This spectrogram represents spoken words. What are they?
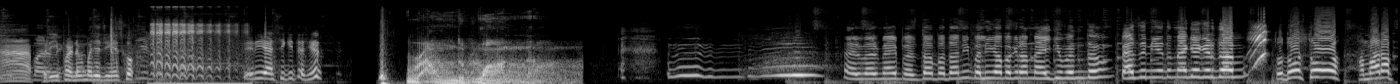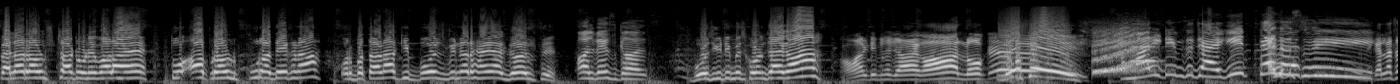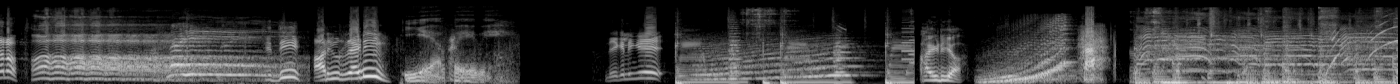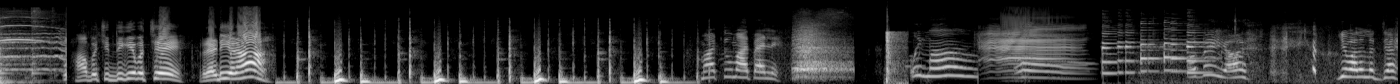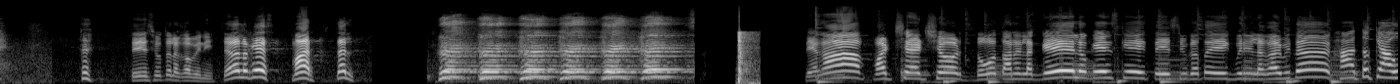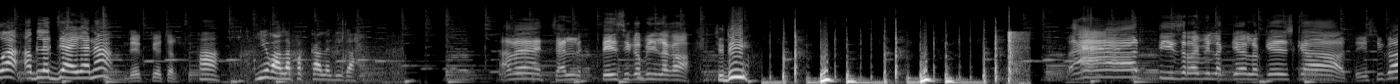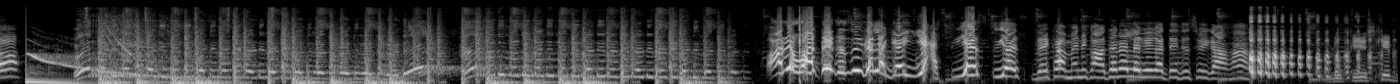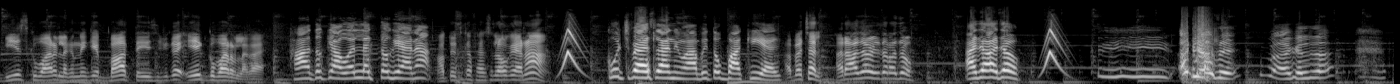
हाँ फ्री फंड में मज़े चाहिए इसको। तेरी ऐसी की तैसी हर बार मैं ही फंसता पता नहीं बलि का बकरा मैं ही क्यों बनता हूँ? पैसे नहीं है तो मैं क्या करता अब तो दोस्तों हमारा पहला राउंड स्टार्ट होने वाला है। तो आप राउंड पूरा देखना और बताना कि बॉयज़ विनर है या गर्ल्स ऑलवेज गर्ल्स बॉयज़ की टीम में से कौन जाएगा? हमारी टीम से जाएगा लोकेश। लोकेश। हमारी टीम से जाएगी तेजस्वी। निकलना चलो। सिद्धि आर यू रेडी देख लेंगे। आइडिया हाँ भाई सिद्धि के बच्चे रेडी है ना? मार तू मार पहले। ओए माँ। अबे यार ये वाला लग जाए। तेज से तो लगा भी नहीं। चलो लोकेश मार चल। देखा फट सेट शोर दो ताने लग गए लोकेश के। तेज का तो एक भी नहीं लगा अभी तक। हाँ तो क्या हुआ? अब लग जाएगा ना? देखते हो चल। हाँ ये वाला पक्का लगेगा। अबे चल तेज का भी नहीं लगा। आ, तीसरा भी लग गया लोकेश का। तेज का? तेजस्वी का लग गया यस यस यस देखा मैंने कहा था ना लगेगा तेजस्वी का हाँ। लोकेश के 20 गुब्बारे लगने के बाद तेजस्वी का एक गुब्बारा लगा है। हाँ तो क्या हुआ? लग तो गया ना। हाँ तो इसका फैसला हो गया ना? कुछ फैसला नहीं हुआ अभी तो बाकी है। अबे चल अरे आ जाओ इधर आ जाओ। आ जाओ आ जाओ। पागल सा।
